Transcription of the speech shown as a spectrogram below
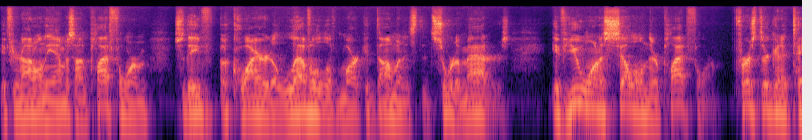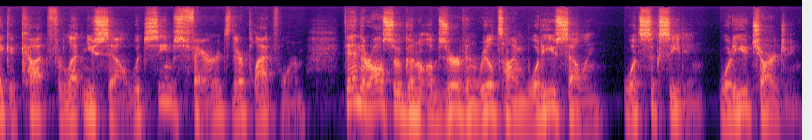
if you're not on the Amazon platform, so they've acquired a level of market dominance that sort of matters. If you want to sell on their platform, first they're going to take a cut for letting you sell, which seems fair, it's their platform. Then they're also going to observe in real time what are you selling, what's succeeding, what are you charging,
